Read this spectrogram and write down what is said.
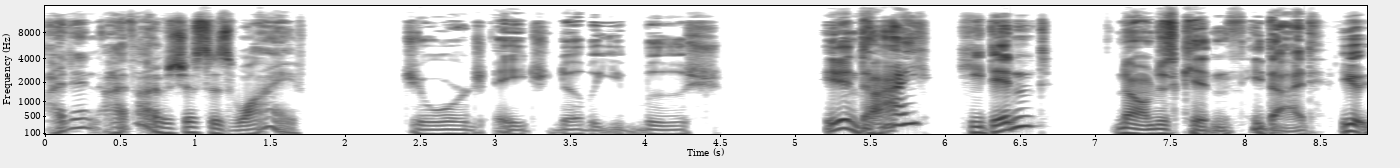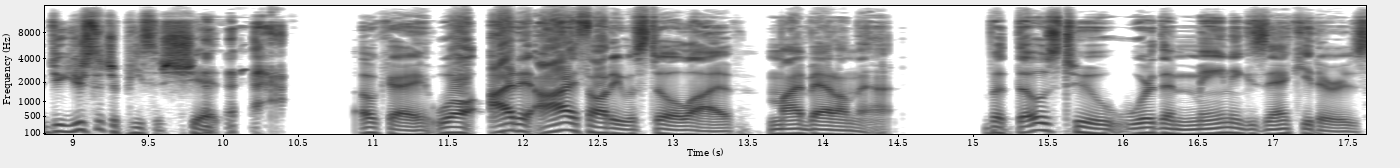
I didn't, I thought it was just his wife. George H. W. Bush. He didn't die. He didn't? No, I'm just kidding. He died. You, dude, you're such a piece of shit. okay, well, I, di- I thought he was still alive. My bad on that. But those two were the main executors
